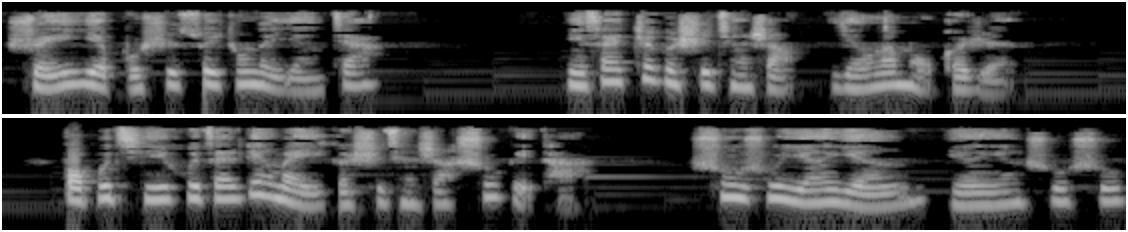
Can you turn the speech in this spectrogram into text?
谁也不是最终的赢家。你在这个事情上赢了某个人，保不齐会在另外一个事情上输给他。输输赢赢，赢赢输输。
